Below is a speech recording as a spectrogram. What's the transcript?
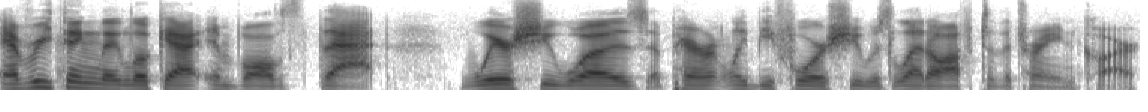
Everything they look at involves that, where she was apparently before she was led off to the train car.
